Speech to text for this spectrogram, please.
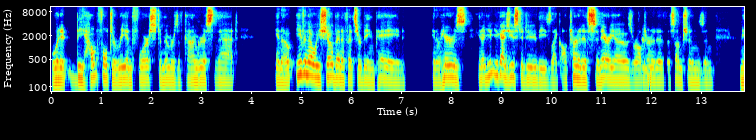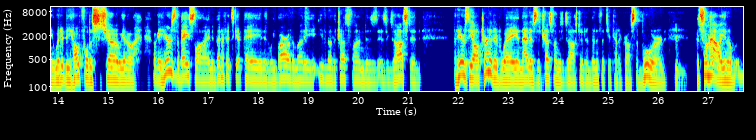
would it be helpful to reinforce to members of Congress that you know even though we show benefits are being paid, you know here's you know you, you guys used to do these like alternative scenarios or mm-hmm. alternative mm-hmm. assumptions and I mean, would it be helpful to show, you know, okay, here's the baseline and benefits get paid and we borrow the money even though the trust fund is, is exhausted. But here's the alternative way, and that is the trust fund is exhausted and benefits are cut across the board. Mm-hmm. But somehow, you know,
